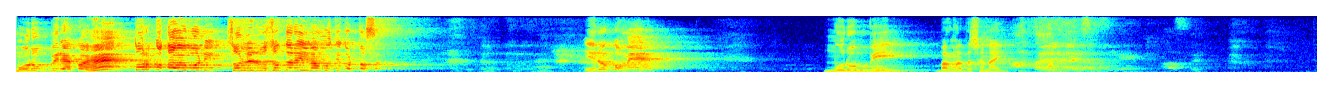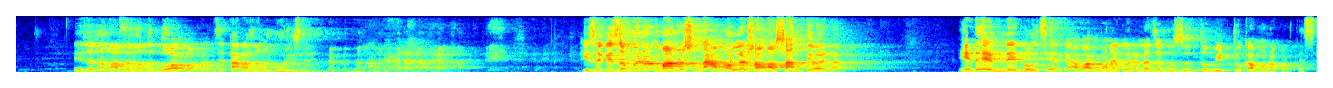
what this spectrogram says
মুরব্বীরা কয় হ্যাঁ তোর কথা হইব নি, চল্লিশ বছর ধরে ইমামতি করতেছে। এরকমের মুরব্বী বাংলাদেশে নাই। এই জন্য মাঝে মধ্যে দোয়া করবেন যে তারা যেন মরি যায় কিছু কিছু মানুষ না মরলে সমাজ শান্তি হয় না। এটা এমনি বলছি আর কি। আবার মনে করে না যে হুজুর তো মৃত্যু কামনা করতেছে।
